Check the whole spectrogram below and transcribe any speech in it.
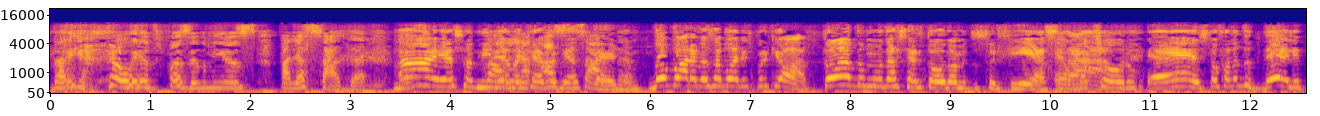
daí eu entro fazendo minhas palhaçadas. ai essa Miriam, ela quebra minhas assada. pernas. Vambora, meus amores, porque ó, todo mundo acertou o nome do surfista. É o cachorro. É, estou falando dele,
